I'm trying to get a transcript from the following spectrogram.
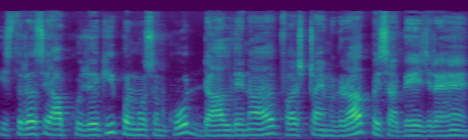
इस तरह से आपको जो है कि प्रमोशन कोड डाल देना है। फ़र्स्ट टाइम अगर आप पैसा भेज रहे हैं।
